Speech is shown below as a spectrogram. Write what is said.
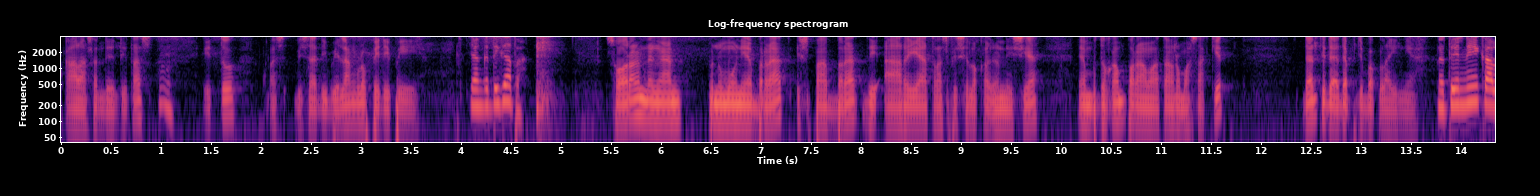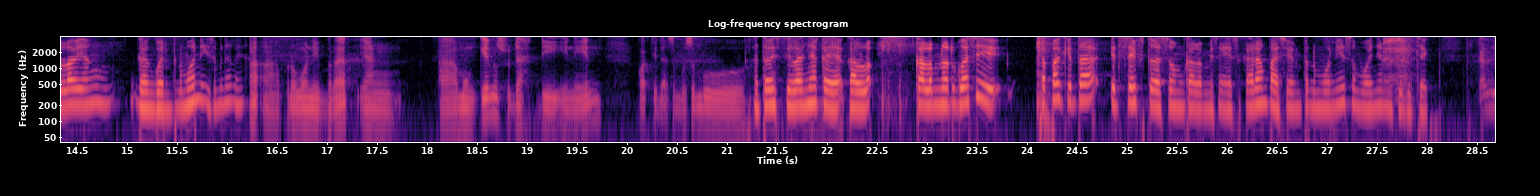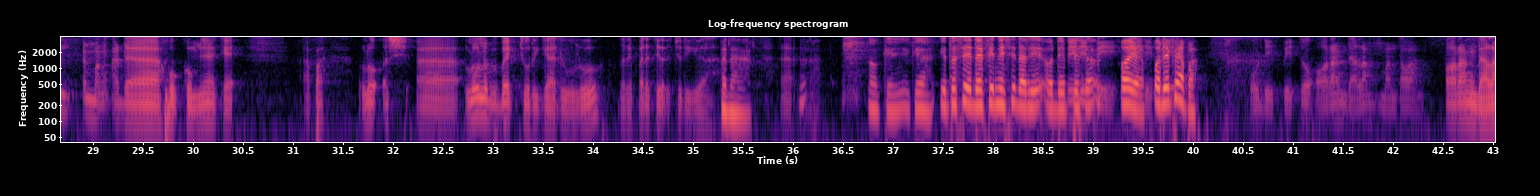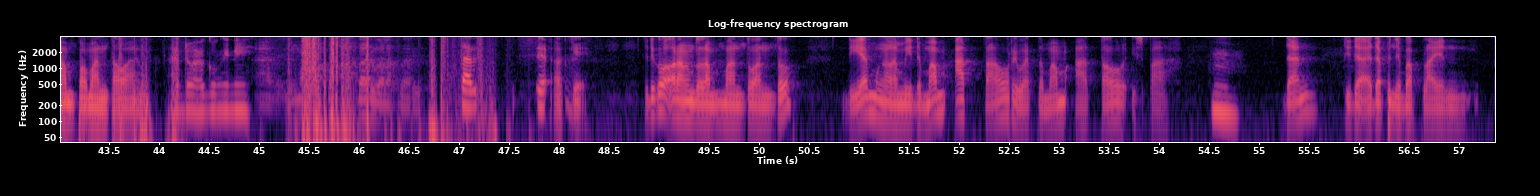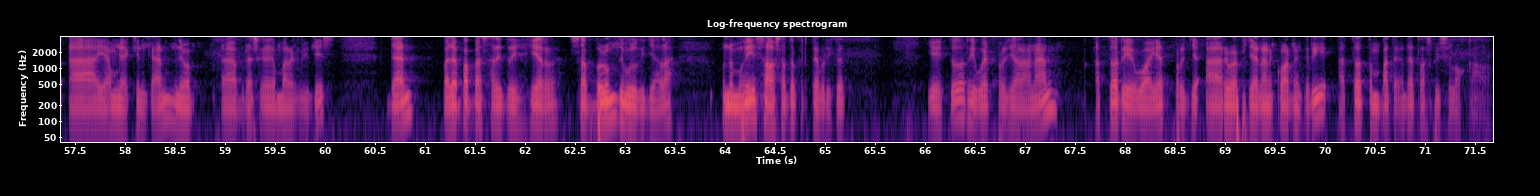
kealasan identitas itu mas, bisa dibilang lo PDP. Yang ketiga apa? Seorang dengan pneumonia berat, ISPA berat di area transmisi lokal Indonesia yang membutuhkan perawatan rumah sakit dan tidak ada penyebab lainnya. Berarti ini kalau yang gangguan pneumonia sebenarnya. Uh, uh, pneumonia berat yang uh, mungkin sudah diiniin kok tidak sembuh-sembuh. Atau istilahnya kayak kalau kalau menurut gua sih apa kita it's safe to assume kalau misalnya sekarang pasien pneumonia semuanya mesti dicek. kan emang ada hukumnya kayak apa lu uh, lu lebih baik curiga dulu daripada tidak curiga Benar. Uh, uh, Oke, oke. Itu sih definisi dari ODP. PDP. Oh ya, PDP. ODP apa? ODP itu orang dalam pemantauan orang dalam pemantauan Aduh, Agung ini. Aduh, ini mah alat baru alat baru Tar, ya. oke jadi kalau orang dalam pemantauan tuh dia mengalami demam atau riwayat demam atau ispa Hmm. dan tidak ada penyebab lain uh, yang meyakinkan penyebab uh, berdasarkan gambaran klinis dan pada 14 hari terakhir sebelum timbul gejala menemui salah satu kriteria berikut yaitu riwayat perjalanan atau riwayat perja- uh, riwayat perjalanan ke luar negeri atau tempat yang ada transmisi lokal.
